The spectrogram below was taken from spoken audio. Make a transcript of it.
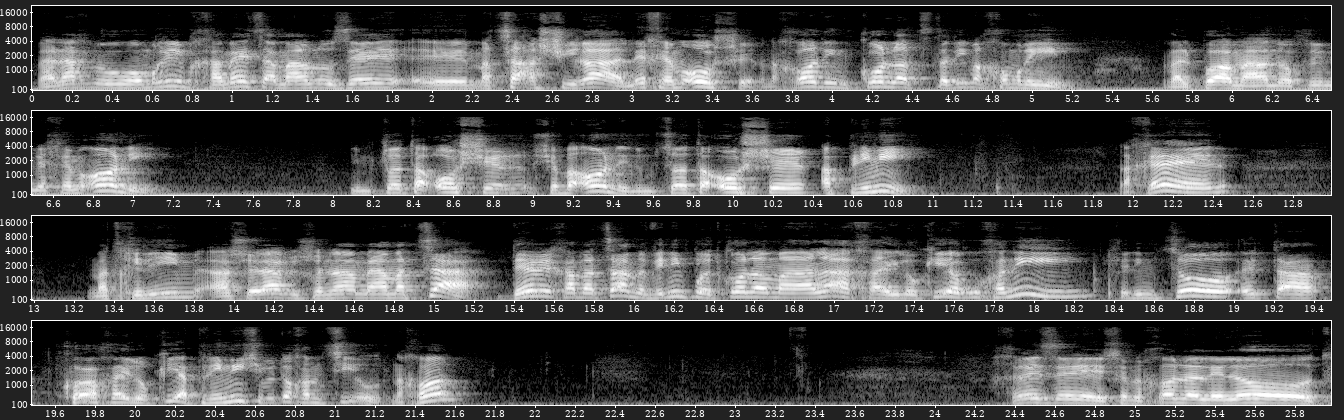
ואנחנו אומרים, חמץ אמרנו זה אה, מצה עשירה, לחם עושר, נכון? עם כל הצדדים החומריים. אבל פה אמרנו אוכלים לחם עוני. למצוא את העושר שבעוני, למצוא את העושר הפנימי. לכן, מתחילים, השאלה הראשונה מהמצה. דרך המצה מבינים פה את כל המהלך האלוקי הרוחני של למצוא את הכוח האלוקי הפנימי שבתוך המציאות, נכון? אחרי זה, שבכל הלילות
